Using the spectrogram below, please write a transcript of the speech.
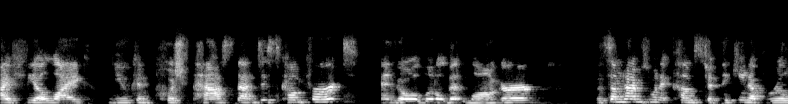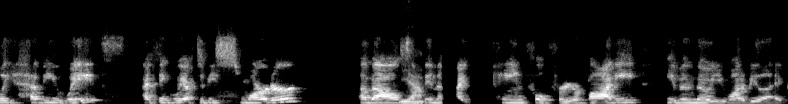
I feel like you can push past that discomfort and go a little bit longer. But sometimes when it comes to picking up really heavy weights, I think we have to be smarter about Yeah. something that might be painful for your body, even though you want to be like,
